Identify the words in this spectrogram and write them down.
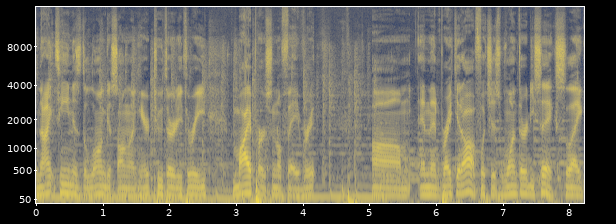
19 is the longest song on here, 233. My personal favorite. Um, and then Break It Off, which is 136. Like,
